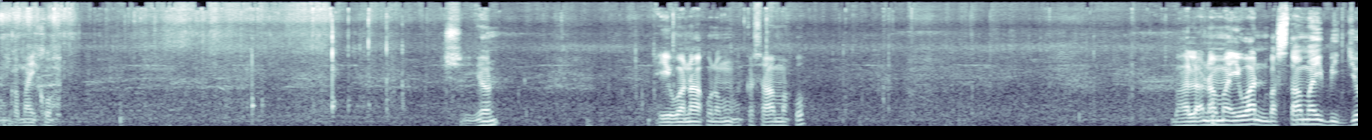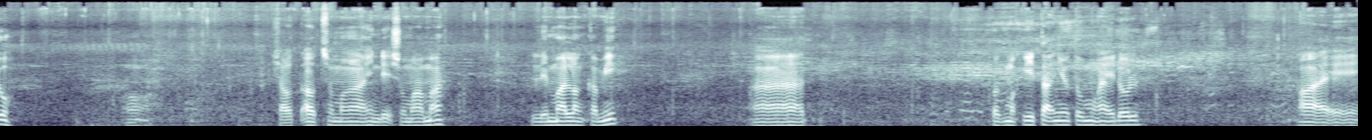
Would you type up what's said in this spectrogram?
yung kamay ko. So yun. Iwan ako ng mga kasama ko. Bahala na maiwan basta may video. Oh. Shout out sa mga hindi sumama. Lima lang kami. At pag makita nyo to mga idol ay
